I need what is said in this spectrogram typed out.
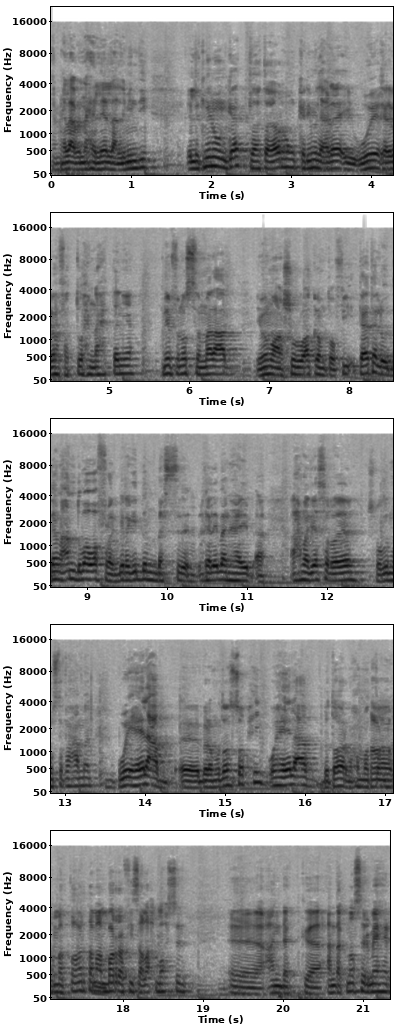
تمام. هيلعب الناحية اللي هي اللي على اليمين دي. الاثنين ونجات اللي هيطيرهم كريم العراقي وغالبا فتوح الناحية الثانية اثنين في نص الملعب إمام عاشور وأكرم توفيق ثلاثة اللي قدام عنده بقى وفرة كبيرة جدا بس غالبا هيبقى أحمد ياسر ريان مش موجود مصطفى محمد وهيلعب آه، برمضان صبحي وهيلعب بطاهر محمد طاهر طاهر محمد طاهر طبعا بره في صلاح محسن آه، عندك آه، عندك ناصر ماهر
